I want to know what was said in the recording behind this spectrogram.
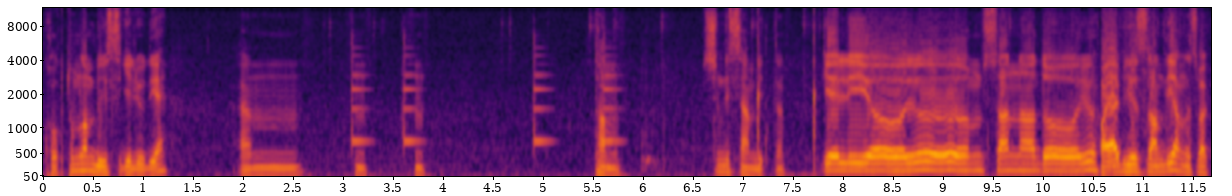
Korktum lan birisi geliyor diye. Em, hı, hı. Tamam. Şimdi sen bittin. Geliyorum sana doğru. Baya bir hızlandı yalnız bak.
